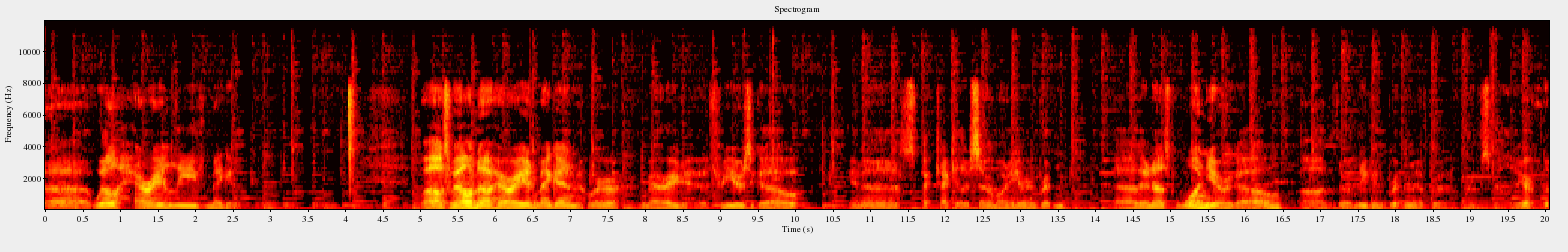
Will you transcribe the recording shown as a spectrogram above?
uh, Will Harry leave Meghan? Well, as we all know, Harry and Meghan were married uh, three years ago in a spectacular ceremony here in Britain. Uh, they announced one year ago uh, that they're leaving Britain after a brief spell here.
